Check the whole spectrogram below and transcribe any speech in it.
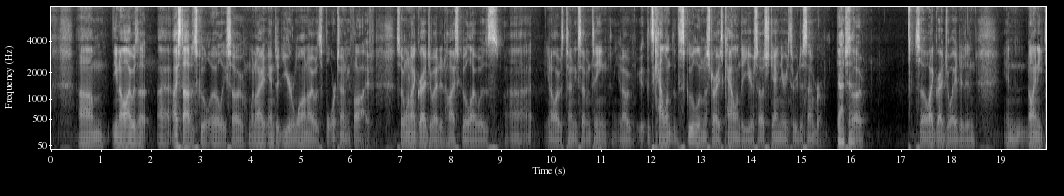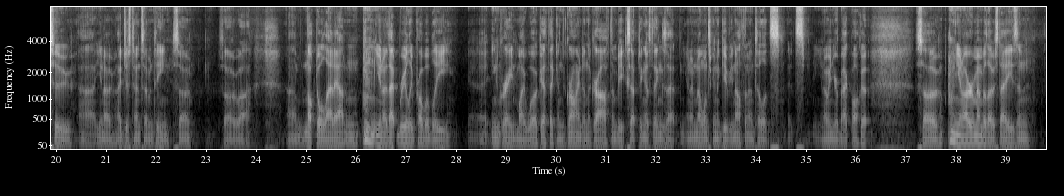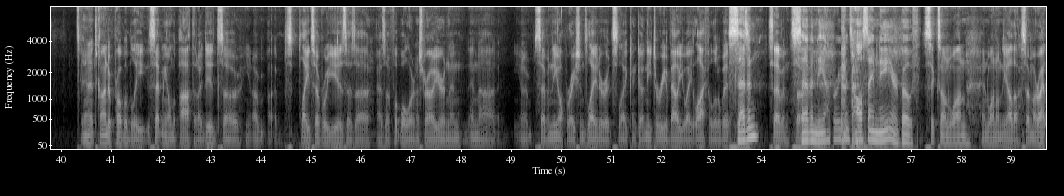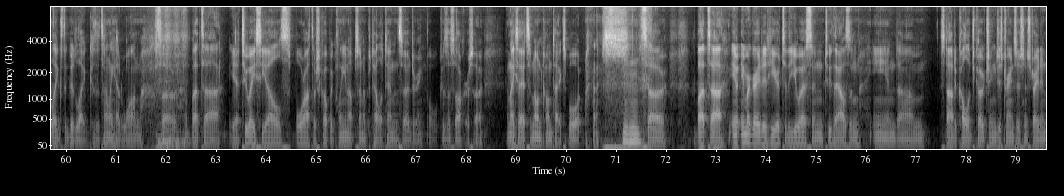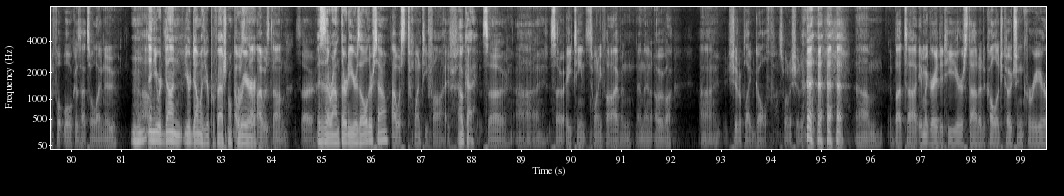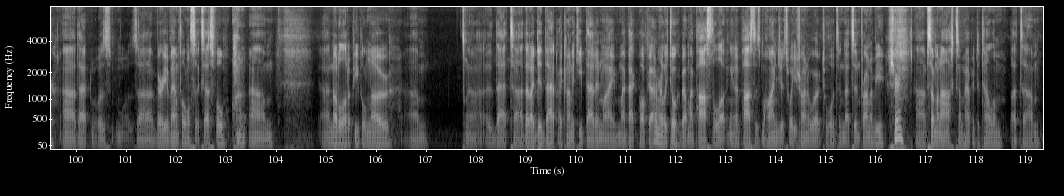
Um, you know, I was a, I, I started school early. So, when I entered year one, I was four turning five. So, when I graduated high school, I was, uh, you know, I was turning 17. You know, it's calendar, the school in Australia is calendar year. So, it's January through December. Gotcha. So, so I graduated in in '92. Uh, you know, I just turned 17. So, so uh, um, knocked all that out, and you know that really probably uh, ingrained my work ethic and the grind and the graft, and be accepting of things that you know no one's going to give you nothing until it's it's you know in your back pocket. So, you know, I remember those days and and it's kind of probably set me on the path that I did. So you know, I played several years as a as a footballer in Australia, and then then uh, you know seven knee operations later, it's like I need to reevaluate life a little bit. Seven, Seven, so seven knee operations, all same knee or both? six on one and one on the other. So my right leg's the good leg because it's only had one. So, but uh, yeah, two ACLs, four arthroscopic cleanups, and a patella tendon surgery, all because of soccer. So, and they say it's a non-contact sport. So, but uh, i- immigrated here to the U.S. in 2000 and um, started college coaching. Just transitioned straight into football because that's all I knew. and you were done. You're done with your professional I was, career. done, I was done. So this is around 30 years old or so. I was 25. Okay. So, uh, so 18 to 25, and, and then over. Uh, should have played golf. That's what I should have done. um, but uh, immigrated here, started a college coaching career uh, that was was uh, very eventful and successful. um, uh, not a lot of people know um, uh, that uh, that I did that. I kind of keep that in my, my back pocket. I don't really talk about my past a lot. You know, past is behind you. It's what you're trying to work towards, and that's in front of you. Sure. Uh, if someone asks, I'm happy to tell them. But um,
